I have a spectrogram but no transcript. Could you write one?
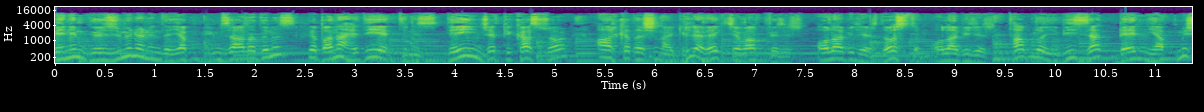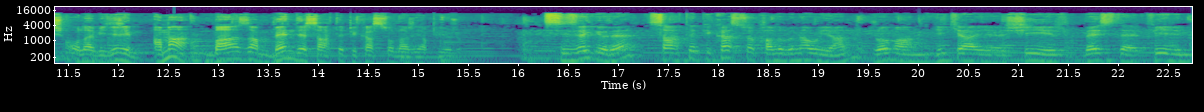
benim gözümün önünde yapıp imzaladınız ve bana hediye ettiniz deyince Picasso arkadaşına gülerek cevap verir. Olabilir dostum olabilir. Tabloyu bizzat ben yapmış olabilirim ama bazen ben de sahte Picasso'lar yapıyorum. Size göre sahte Picasso kalıbına uyan roman, hikaye, şiir, beste, film,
